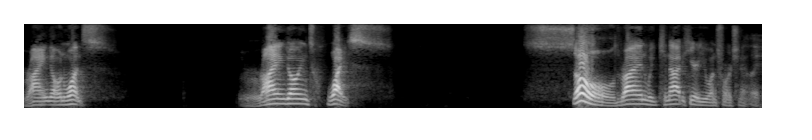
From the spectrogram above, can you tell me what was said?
Ryan going once. Ryan going twice. Sold. Ryan, we cannot hear you, unfortunately.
